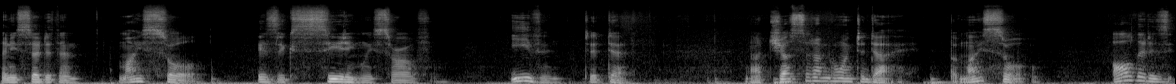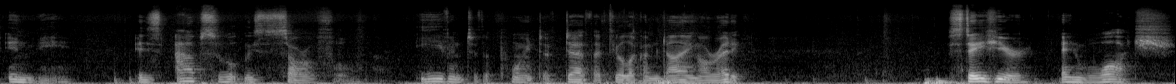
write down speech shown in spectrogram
Then he said to them, My soul is exceedingly sorrowful, even to death. Not just that I'm going to die, but my soul, all that is in me, is absolutely sorrowful, even to the point of death. I feel like I'm dying already. Stay here and watch.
